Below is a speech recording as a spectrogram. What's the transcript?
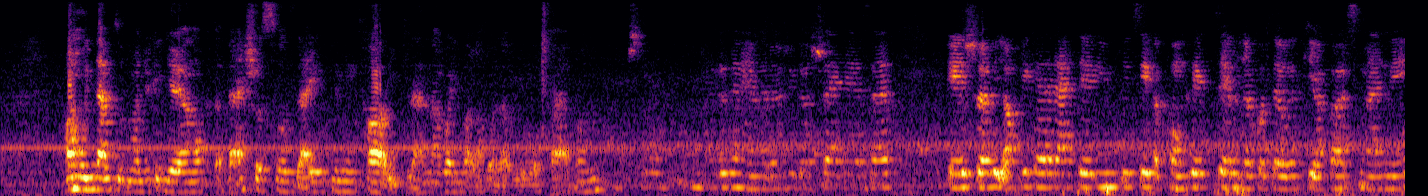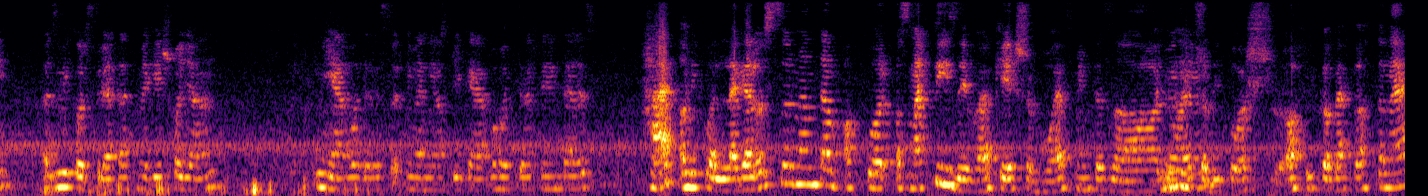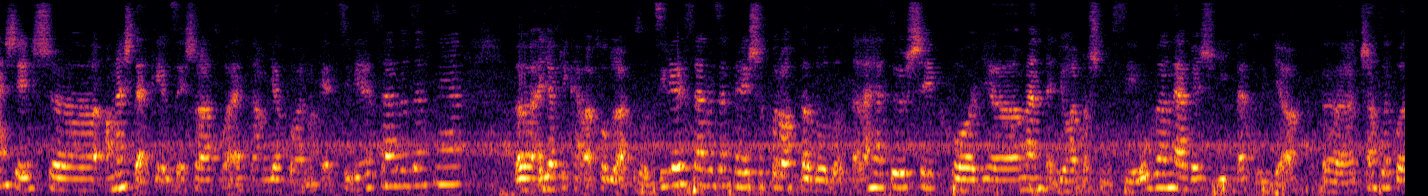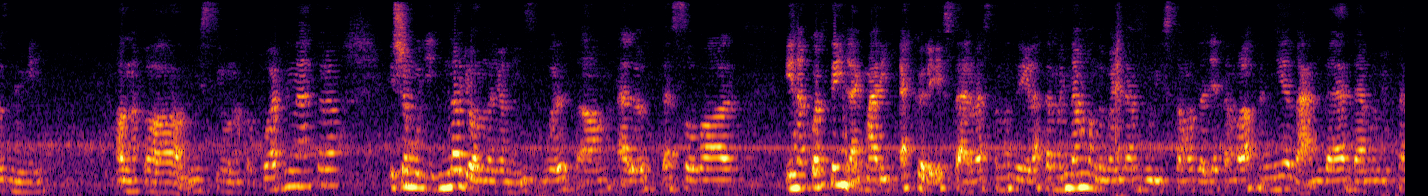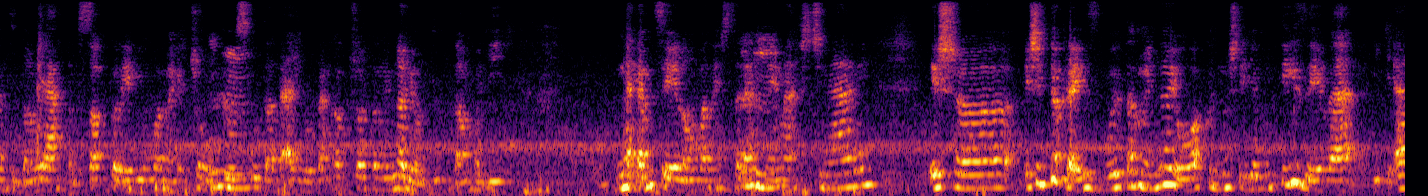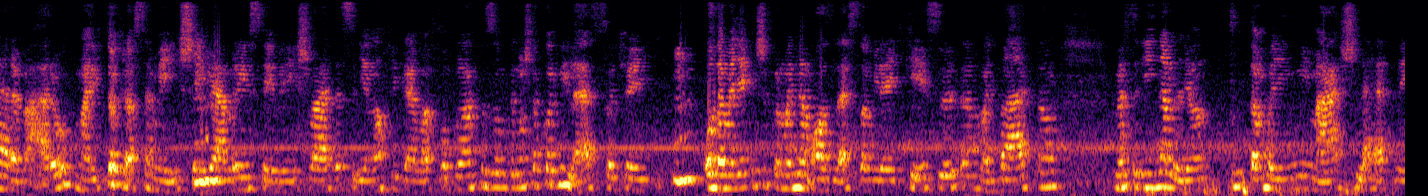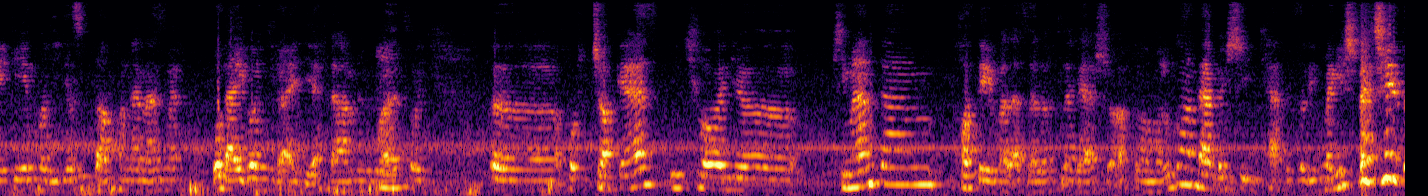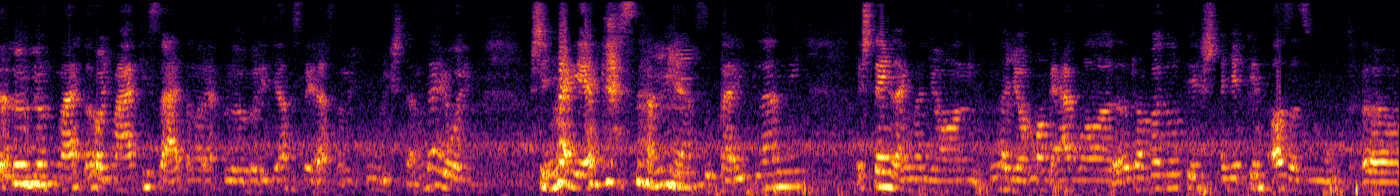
amúgy nem tud mondjuk egy olyan oktatáshoz hozzájutni, mintha itt lenne, vagy valahol Európában. Ez egy nagyon erős igazságérzet. És hogy Afrikára rátérjünk picit, a konkrét cél, hogy akkor te oda ki akarsz menni, az mikor született meg és hogyan? Milyen volt először kimenni Afrikába, hogy történt ez? Hát, amikor legelőször mentem, akkor az már tíz évvel később volt, mint ez a nyolcadikos Afrika bekattanás, és a mesterképzés alatt voltam gyakornok egy civil szervezetnél, egy Afrikával foglalkozó civil szervezetnél, és akkor ott adódott a lehetőség, hogy ment egy orvos misszió Ugandába, és így be tudja csatlakozni, mint annak a missziónak a koordinátora, és amúgy így nagyon-nagyon izgultam előtte, szóval én akkor tényleg már így e köré szerveztem az életem, meg nem mondom, hogy nem bulisztam az egyetem alatt, mert nyilván, de, de mondjuk nem tudom, jártam szakkollégiumban, meg egy csomó mhm. plusz kutatásból bekapcsoltam, hogy nagyon tudtam, hogy így nekem célom van, és szeretném mm. ezt csinálni. És, és így tökre izgultam, hogy na jó, akkor most így amúgy tíz éve így erre várok, már így tökre a személyiségem részévé is vált ez, hogy én Afrikával foglalkozok, de most akkor mi lesz, hogyha így oda megyek, és akkor majd nem az lesz, amire így készültem, vagy vártam, mert hogy így nem nagyon tudtam, hogy így mi más lehetnék én, vagy így az utam, ha nem ez, mert odáig annyira egyértelmű volt, hogy, hogy csak ez, úgyhogy kimentem hat évvel ezelőtt legelső alkalommal Ugandába, és így hát ezzel így meg is pecsételődött, mert ahogy már kiszálltam a repülőből, így azt éreztem, hogy úristen, de jó, és így megérkeztem, milyen szuper itt lenni, és tényleg nagyon, nagyon magával ragadott, és egyébként az az út ö,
